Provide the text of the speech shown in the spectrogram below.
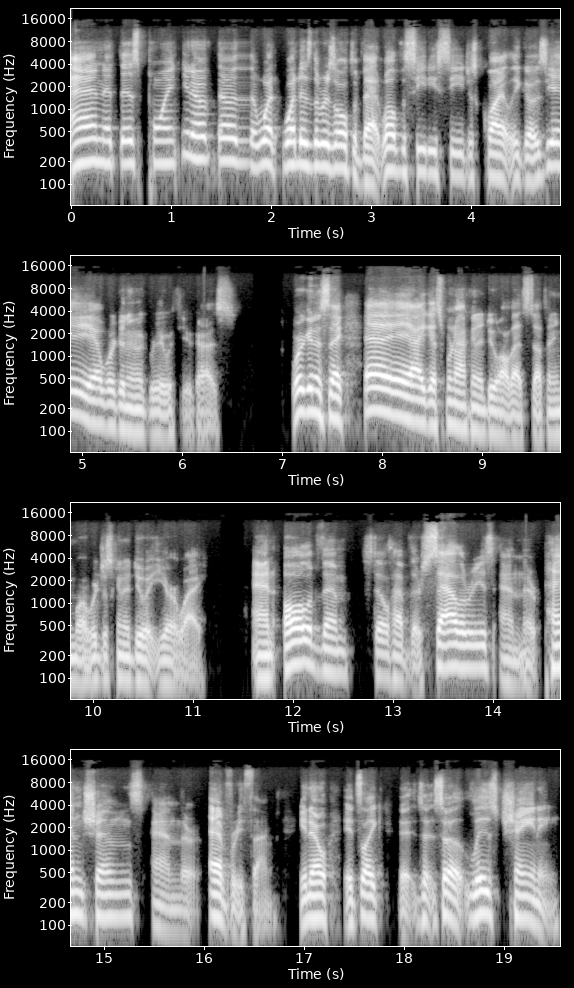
And at this point, you know, the, the, what what is the result of that? Well, the CDC just quietly goes, yeah, yeah, yeah we're going to agree with you guys. We're going to say, hey, I guess we're not going to do all that stuff anymore. We're just going to do it your way. And all of them still have their salaries and their pensions and their everything. You know, it's like, so Liz Cheney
